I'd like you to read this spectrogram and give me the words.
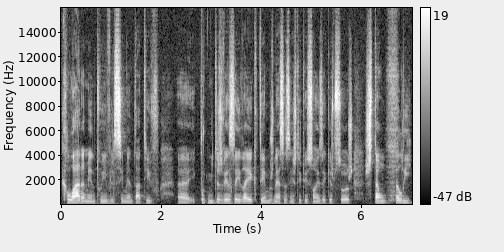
claramente o envelhecimento ativo. porque muitas vezes a ideia que temos nessas instituições é que as pessoas estão ali,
